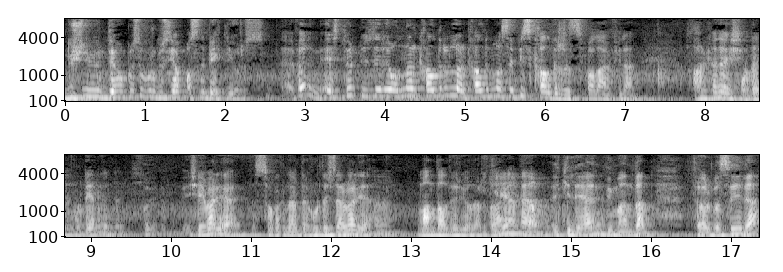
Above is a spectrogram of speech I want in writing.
güçlü bir demokrasi vurgusu yapmasını bekliyoruz. Efendim S-400'leri onlar kaldırırlar kaldırmazsa biz kaldırırız falan filan. Arkadaş Burada, hurdaya mı gönderdiniz? bu şey var ya sokaklarda hurdacılar var ya mandal veriyorlar falan. İkileyen falan mı? ikileyen bir mandal torbasıyla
